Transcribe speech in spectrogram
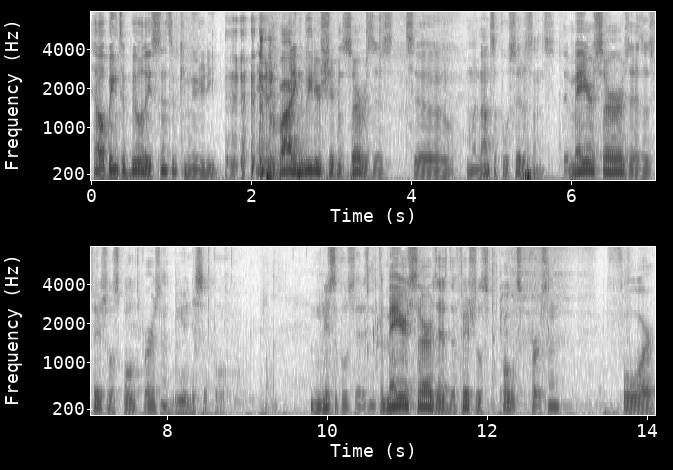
helping to build a sense of community, and providing leadership and services to municipal citizens. The mayor serves as the official spokesperson Municipal. municipal citizens. The mayor serves as the official spokesperson for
